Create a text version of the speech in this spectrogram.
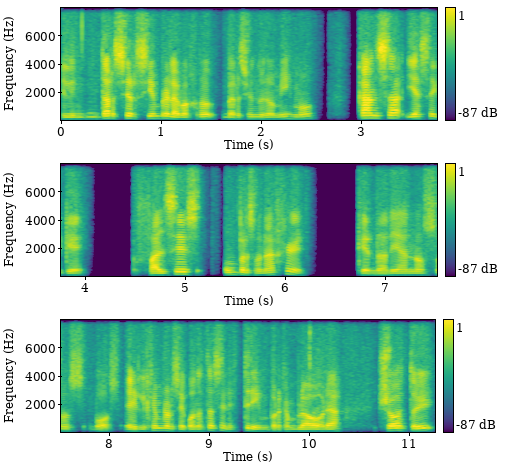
el intentar ser siempre la mejor versión de uno mismo cansa y hace que falsees un personaje que en realidad no sos vos. El ejemplo, no sé, cuando estás en stream, por ejemplo, ahora, yo estoy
